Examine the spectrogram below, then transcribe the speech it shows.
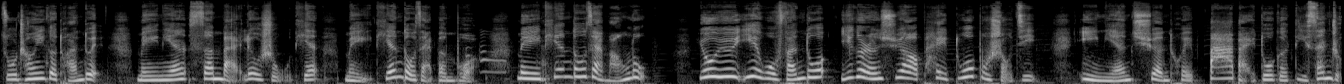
组成一个团队，每年三百六十五天，每天都在奔波，每天都在忙碌。由于业务繁多，一个人需要配多部手机，一年劝退八百多个第三者。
